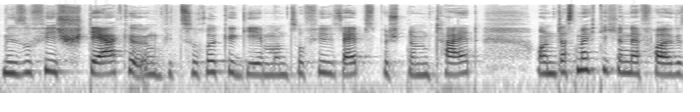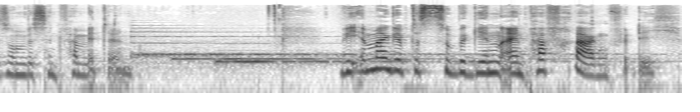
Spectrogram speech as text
mir so viel Stärke irgendwie zurückgegeben und so viel Selbstbestimmtheit und das möchte ich in der Folge so ein bisschen vermitteln. Wie immer gibt es zu Beginn ein paar Fragen für dich.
